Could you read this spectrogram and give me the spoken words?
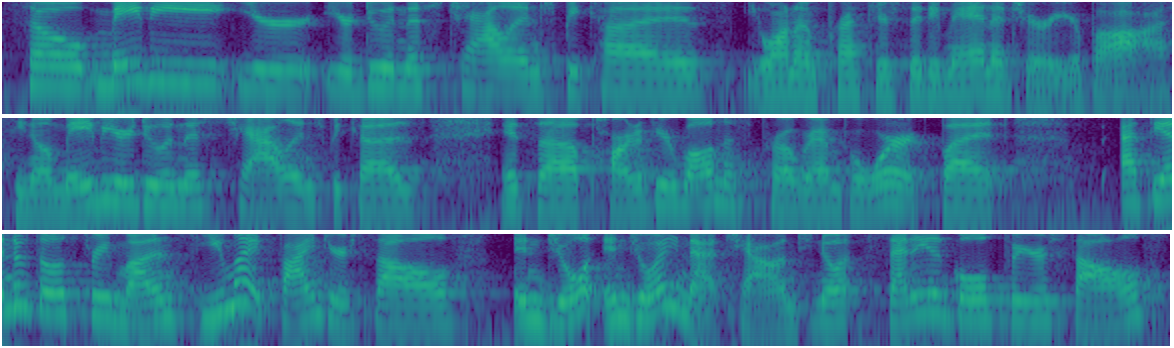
So maybe you're you're doing this challenge because you want to impress your city manager, your boss. You know, maybe you're doing this challenge because it's a part of your wellness program for work, but at the end of those three months, you might find yourself enjoy, enjoying that challenge. You know, setting a goal for yourself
